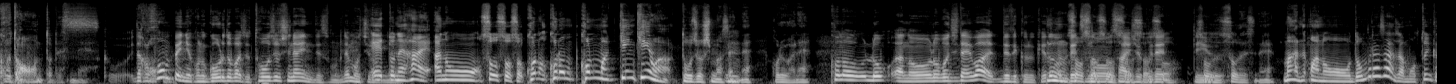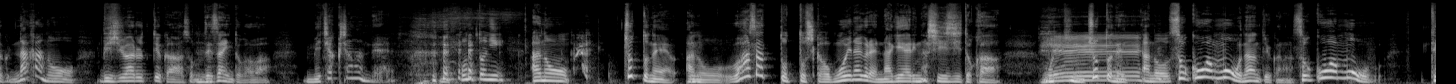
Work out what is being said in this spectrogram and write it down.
ゴドーンとですね。すごい。だから本編にはこのゴールドバージョン登場しないんですもんねもちろん、えっとね、はい、あのーそうそうそう、この、この、このマッケンキンは登場しませんね、これはね。このロあのロボ自体は出てくるけど、うん。別の彩色でっていう。そうですそうですね。まあ、あの、ドンブラザーズはもうとにかく中のビジュアルっていうか、そのデザインとかは、めちゃくちゃなんで、もう本当に、あの、ちょっとね、あの、わざととしか思えないぐらい投げやりな CG とか、もうちょっとね、あの、そこはもう、なんていうかな、そこはもう、て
